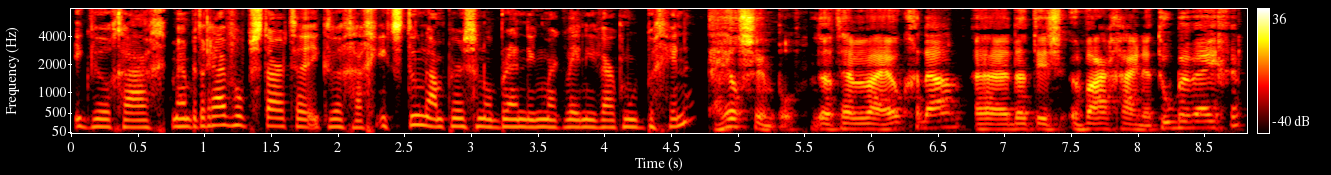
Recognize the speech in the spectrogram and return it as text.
ik wil graag mijn bedrijf opstarten. Ik wil graag iets doen aan personal branding, maar ik weet niet waar ik moet beginnen? Heel simpel. Dat hebben wij ook gedaan. Uh, dat is waar ga je naartoe bewegen?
